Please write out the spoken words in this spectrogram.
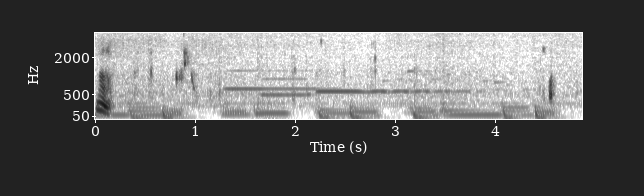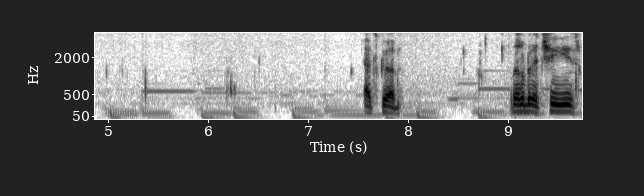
Hmm. That's good. A little bit of cheese, a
